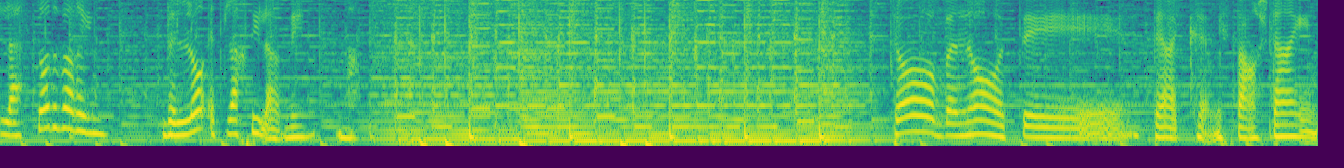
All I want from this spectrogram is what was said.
לעשות דברים, ולא הצלחתי להבין מה. טוב, בנות, אה, פרק מספר 2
